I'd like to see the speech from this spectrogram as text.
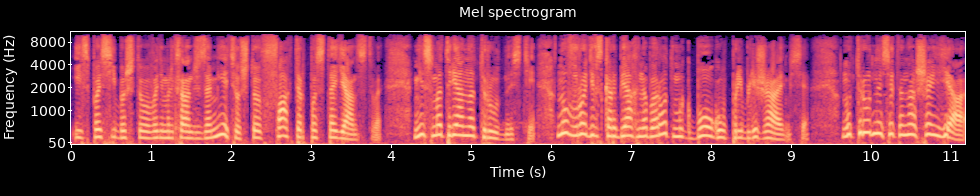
И спасибо, что Вадим Александрович заметил, что фактор постоянства, несмотря на трудности, ну, вроде в скорбях, наоборот, мы к Богу приближаемся. Но трудность – это наше «я»,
